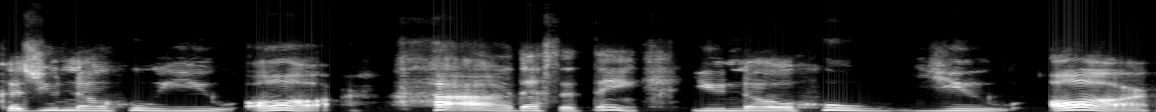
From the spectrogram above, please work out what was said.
because you know who you are. Ha, that's the thing. You know who you are,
